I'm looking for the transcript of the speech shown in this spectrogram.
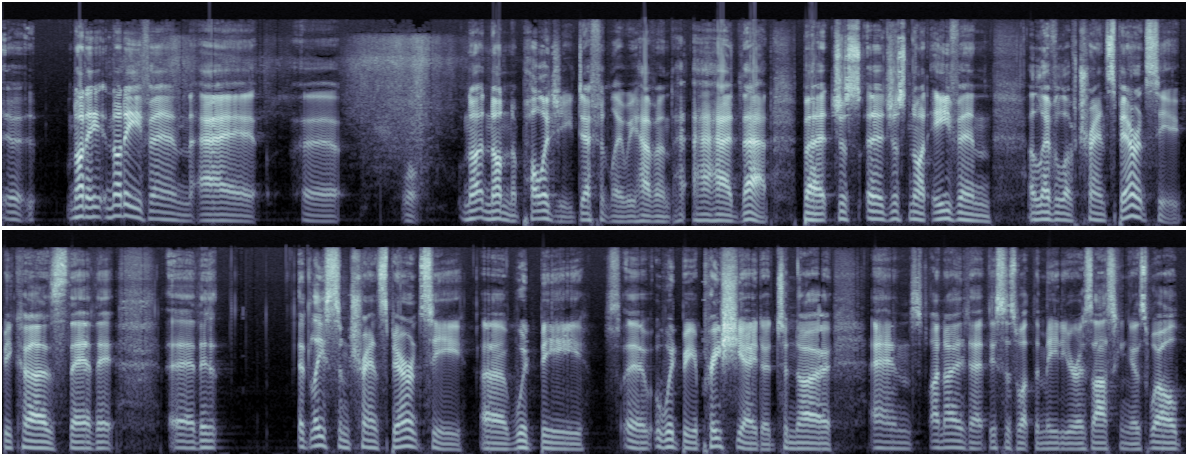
uh not a, not even a well not not an apology definitely we haven't ha had that but just just not even a level of transparency because there there at least some transparency would be uh, would be appreciated to know. And I know that this is what the media is asking as well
